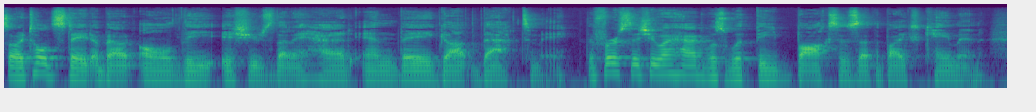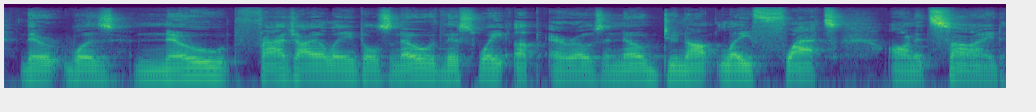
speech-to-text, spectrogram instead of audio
So I told State about all the issues that I had and they got back to me. The first issue I had was with the boxes that the bikes came in. There was no fragile labels, no this way up arrows, and no do not lay flat on its side.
